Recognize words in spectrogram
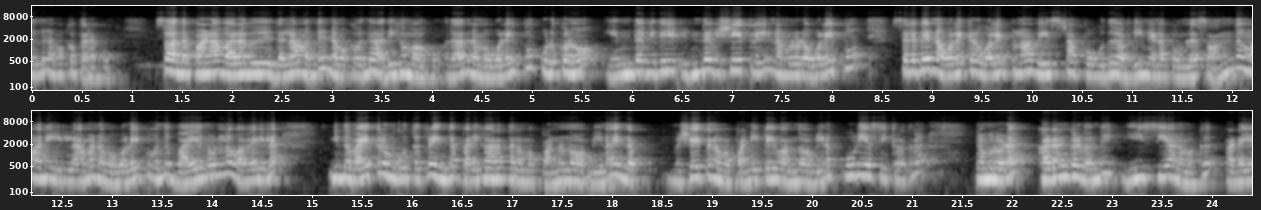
வந்து நமக்கு பிறக்கும். ஸோ அந்த பண வரவு இதெல்லாம் வந்து நமக்கு வந்து அதிகமாகும். அதாவது நம்ம உழைப்பும் கொடுக்கணும். எந்த வித எந்த விஷயத்துலையும் நம்மளோட உழைப்பும் சில பேர் நான் உழைக்கிற உழைப்புலாம் வேஸ்ட்டாக போகுது அப்படின்னு நினைப்போம்ல. ஸோ அந்த மாதிரி இல்லாமல் நம்ம உழைப்பு வந்து பயனுள்ள வகையில் இந்த மைத்திர முகூர்த்தத்தில் இந்த பரிகாரத்தை நம்ம பண்ணணும் அப்படின்னா இந்த விஷயத்தை நம்ம பண்ணிகிட்டே வந்தோம் அப்படின்னா கூடிய சீக்கிரத்தில் நம்மளோட கடன்கள் வந்து ஈஸியாக நமக்கு அடைய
